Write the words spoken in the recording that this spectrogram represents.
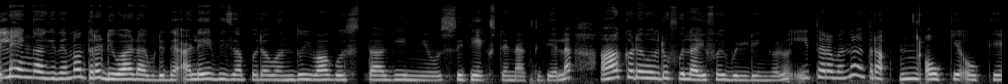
ಇಲ್ಲೇ ಹೆಂಗಾಗಿದೆ ಅನ್ನೋ ಒಂಥರ ಡಿವೈಡ್ ಆಗಿಬಿಟ್ಟಿದೆ. ಹಳೆ ಬಿಜಾಪುರ ಒಂದು ಇವಾಗ ಹೊಸ್ದಾಗಿ ನ್ಯೂ ಸಿಟಿ ಎಕ್ಸ್ಟೆಂಡ್ ಆಗ್ತಿದೆಯಲ್ಲ, ಆ ಕಡೆ ಹೋದರೂ ಫುಲ್ ಐಫೈ ಬಿಲ್ಡಿಂಗ್ಗಳು ಈ ಥರ ಬಂದರೆ ಒಂಥರ ಓಕೆ ಓಕೆ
